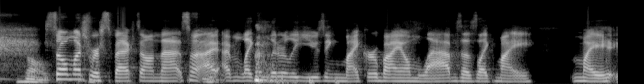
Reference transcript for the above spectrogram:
no. so much respect on that. So I, I'm like literally using microbiome labs as like my my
